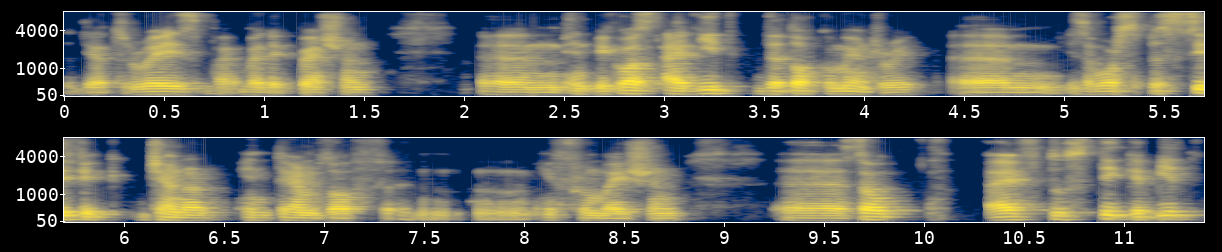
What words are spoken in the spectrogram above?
that raised by, by the question, um, and because I did the documentary, um, is a more specific genre in terms of um, information. Uh, so I have to stick a bit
